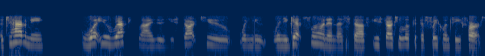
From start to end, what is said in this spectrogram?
academy, what you recognize is you start to when you when you get fluent in this stuff, you start to look at the frequency first.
